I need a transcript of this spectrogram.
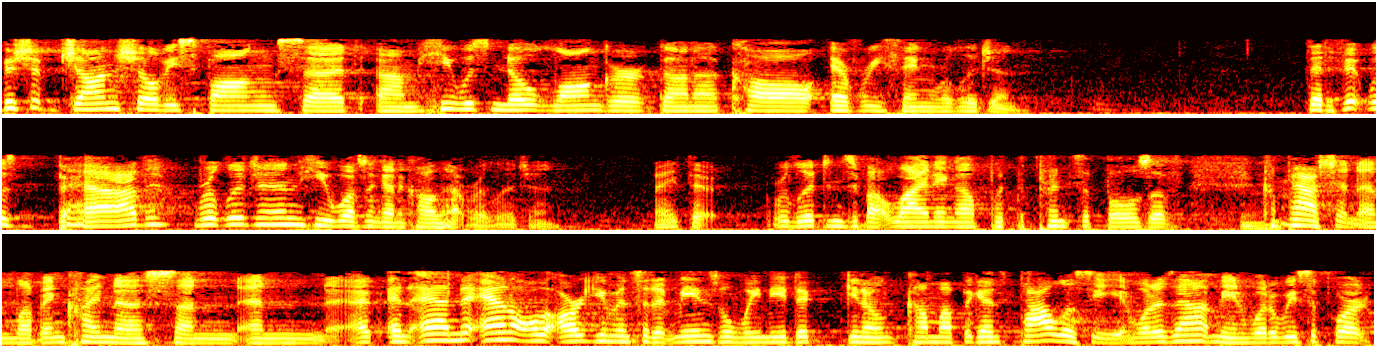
Bishop John Shelby Spong said um, he was no longer gonna call everything religion. That if it was bad religion, he wasn't gonna call that religion. Right? That religion's about lining up with the principles of compassion and loving kindness and, and and and and all the arguments that it means when we need to you know come up against policy and what does that mean? What do we support?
